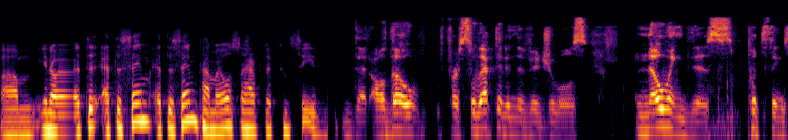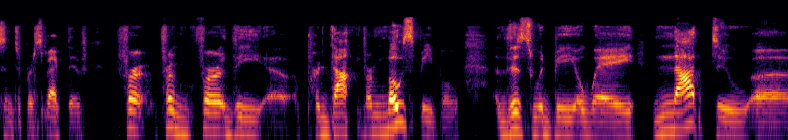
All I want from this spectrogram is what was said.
um, you know at the at the same at the same time i also have to concede that although for selected individuals knowing this puts things into perspective. For for for the uh, for most people this would be a way not to uh,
